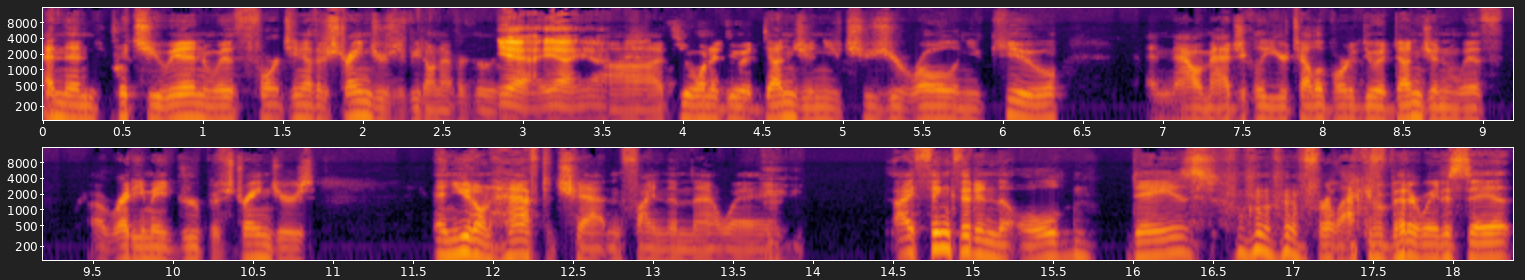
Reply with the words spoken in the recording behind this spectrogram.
and then puts you in with 14 other strangers if you don't have a group. Yeah, yeah, yeah. Uh, if you want to do a dungeon, you choose your role and you queue, and now magically you're teleported to a dungeon with a ready-made group of strangers, and you don't have to chat and find them that way. Mhm. I think that in the old days, for lack of a better way to say it,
